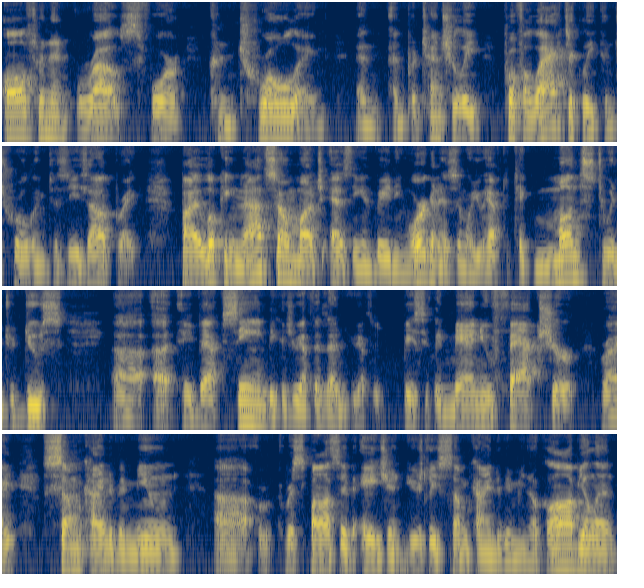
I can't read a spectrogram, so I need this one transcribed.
alternate routes for controlling and, and potentially prophylactically controlling disease outbreak by looking not so much as the invading organism where you have to take months to introduce uh, a, a, vaccine because you have to then you have to basically manufacture right some kind of immune uh, responsive agent usually some kind of immunoglobulin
